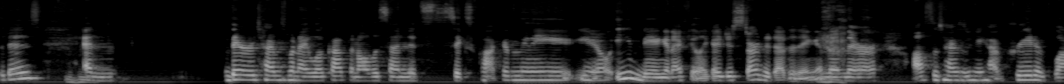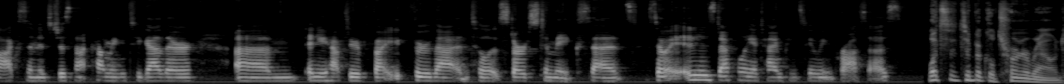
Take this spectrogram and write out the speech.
it is. Mm-hmm. And there are times when I look up and all of a sudden it's six o'clock in the you know evening and I feel like I just started editing. And yeah. then there are also times when you have creative blocks and it's just not coming together. Um, and you have to fight through that until it starts to make sense. So it is definitely a time consuming process. What's the typical turnaround?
